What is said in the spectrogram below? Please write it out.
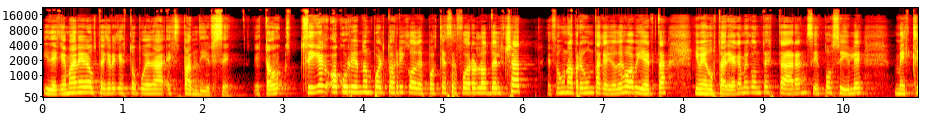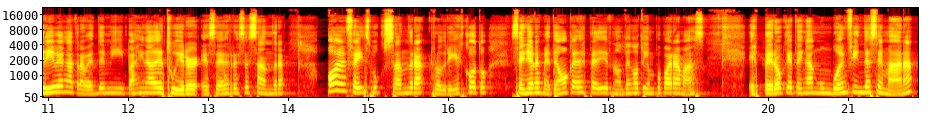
¿Y de qué manera usted cree que esto pueda expandirse? ¿Sigue ocurriendo en Puerto Rico después que se fueron los del chat? Esa es una pregunta que yo dejo abierta y me gustaría que me contestaran, si es posible, me escriben a través de mi página de Twitter, SRC Sandra, o en Facebook Sandra Rodríguez Coto. Señores, me tengo que despedir, no tengo tiempo para más. Espero que tengan un buen fin de semana,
